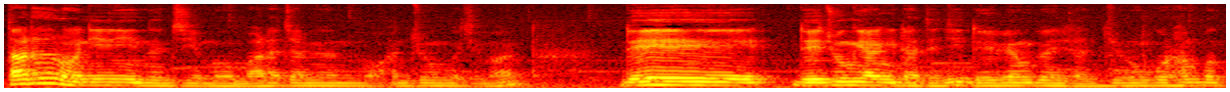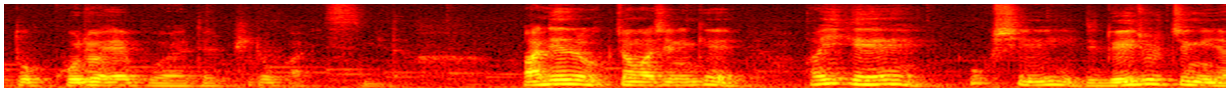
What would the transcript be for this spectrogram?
다른 원인이 있는지 뭐 말하자면 뭐 안 좋은 거지만 뇌 뇌종양이라든지 뇌병변이라든지 이런 걸 한번 또 고려해 보아야 될 필요가 있습니다. 많이들 걱정하시는 게 아, 이게 혹시 뇌졸중이냐,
